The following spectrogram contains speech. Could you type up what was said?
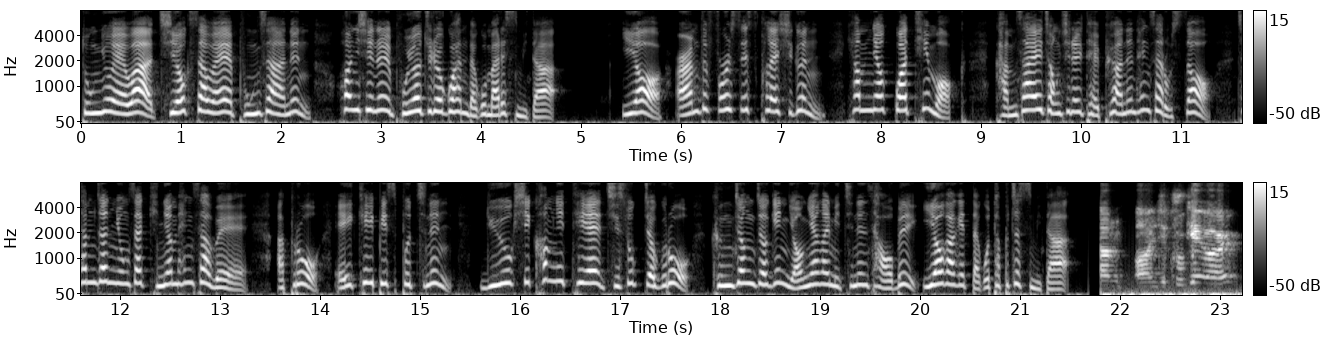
동료애와 지역사회에 봉사하는 헌신을 보여주려고 한다고 말했습니다. 이어 Armed Forces 클래식은 협력과 팀워크, 감사의 정신을 대표하는 행사로서 참전용사 기념 행사 외에 앞으로 AKP 스포츠는 뉴욕시 커뮤니티에 지속적으로 긍정적인 영향을 미치는 사업을 이어가겠다고 덧붙였습니다. 어, 이제 9개월,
